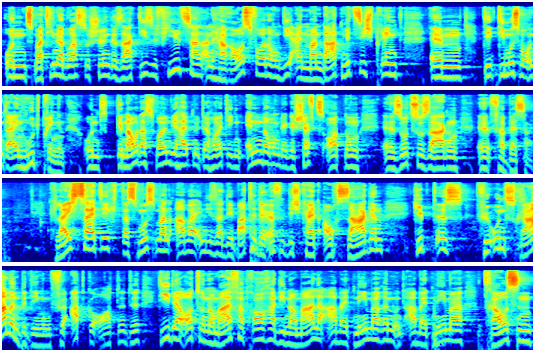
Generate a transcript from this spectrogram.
Und Martina, du hast so schön gesagt, diese Vielzahl an Herausforderungen, die ein Mandat mit sich bringt, ähm, die, die, muss man unter einen Hut bringen. Und genau das wollen wir halt mit der heutigen Änderung der Geschäftsordnung äh, sozusagen äh, verbessern. Gleichzeitig, das muss man aber in dieser Debatte der Öffentlichkeit auch sagen, gibt es für uns Rahmenbedingungen für Abgeordnete, die der Otto Normalverbraucher, die normale Arbeitnehmerinnen und Arbeitnehmer draußen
